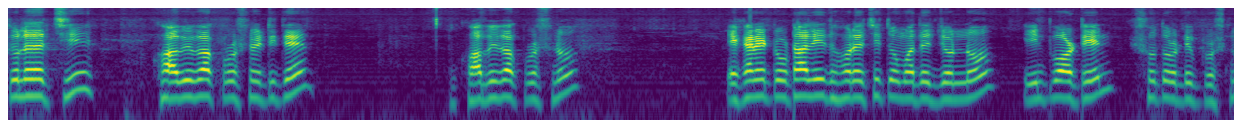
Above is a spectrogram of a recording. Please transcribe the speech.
চলে যাচ্ছি খ বিভাগ প্রশ্ন এটিতে। খ বিভাগ প্রশ্ন, এখানে টোটালি ধরেছি তোমাদের জন্য ইম্পর্টেন্ট সতেরোটি প্রশ্ন।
